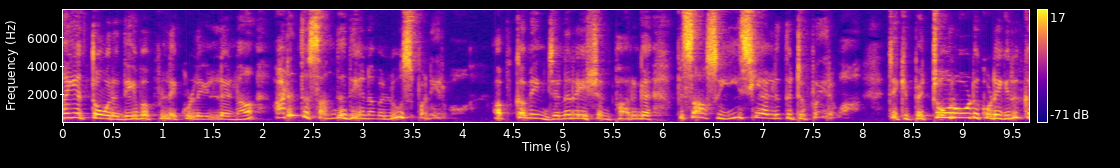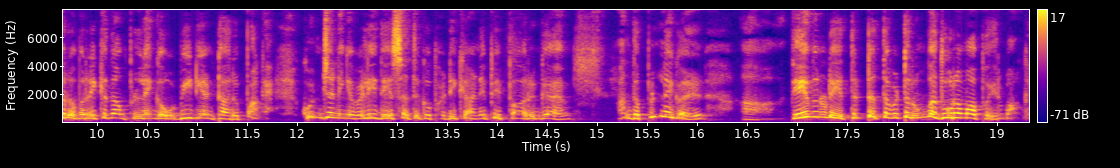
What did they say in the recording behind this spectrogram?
ஆயத்தம் ஒரு தெய்வ பிள்ளைக்குள்ளே இல்லைன்னா அடுத்த சந்ததியை நம்ம லூஸ் பண்ணிடுவோம் அப்கமிங் ஜெனரேஷன் பாருங்கள் பிசாசு ஈஸியாக இழுத்துட்டு போயிடுவான் இன்றைக்கி பெற்றோரோடு கூட இருக்கிற வரைக்கும் தான் பிள்ளைங்க ஒபீடியண்ட்டாக இருப்பாங்க. கொஞ்சம் நீங்கள் வெளி தேசத்துக்கு படிக்க அனுப்பி பாருங்கள் அந்த பிள்ளைகள் தேவனுடைய திட்டத்தை விட்டு ரொம்ப தூரமாக போயிடுவாங்க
